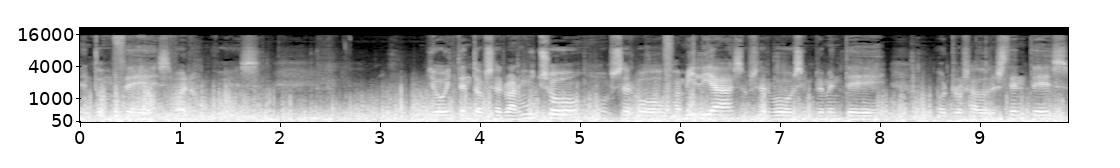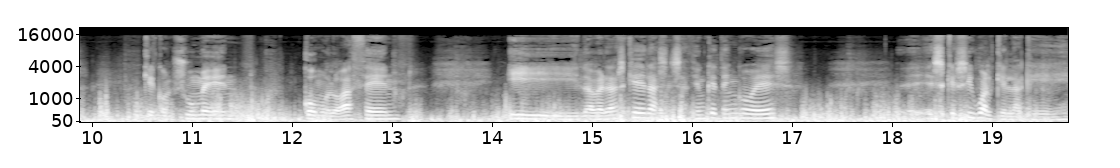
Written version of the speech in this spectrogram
Entonces, bueno, pues yo intento observar mucho, observo familias, observo simplemente otros adolescentes que consumen, cómo lo hacen y la verdad es que la sensación que tengo es es que es igual que la que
